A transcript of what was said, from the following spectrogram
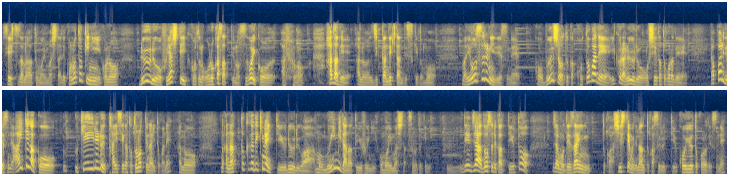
性質だなと思いました。でこの時にこのルールを増やしていくことの愚かさっていうのをすごいこうあの 肌であの実感できたんですけども、まあ、要するにですねこう文章とか言葉でいくらルールを教えたところでやっぱりですね相手がこう受け入れる体制が整ってないとかねあのなんか納得ができないっていうルールはもう無意味だなというふうに思いましたその時に。うん、でじゃあどうするかっていうとじゃあもうデザインとかシステムで何とかするっていうこういうところですね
